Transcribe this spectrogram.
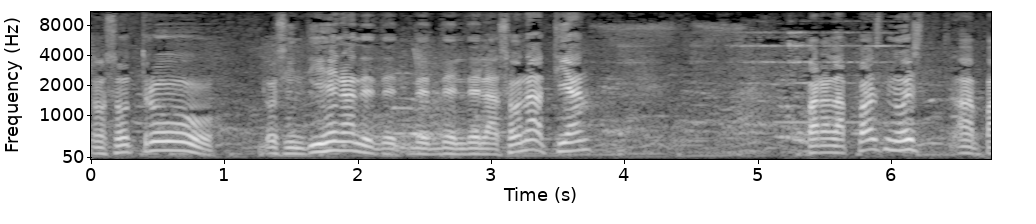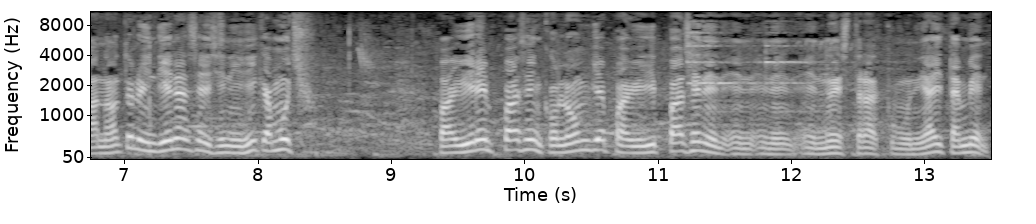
Nosotros, los indígenas de, la zona Atián, para la paz no es, ah, para nosotros los indígenas se significa mucho. Para vivir en paz en Colombia, para vivir paz en, en, en, en nuestras comunidades también.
